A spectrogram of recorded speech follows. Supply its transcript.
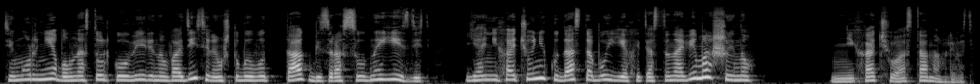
Тимур не был настолько уверенным водителем, чтобы вот так безрассудно ездить. «Я не хочу никуда с тобой ехать. Останови машину». «Не хочу останавливать.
